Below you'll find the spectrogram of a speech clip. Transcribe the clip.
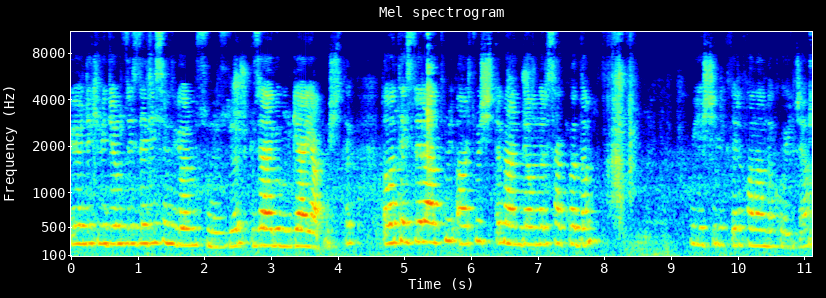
Bir önceki videomuzu izlediyseniz görmüşsünüzdür. Güzel bir burger yapmıştık. Domatesleri artmış- artmıştı. Ben de onları sakladım. Bu yeşillikleri falan da koyacağım.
